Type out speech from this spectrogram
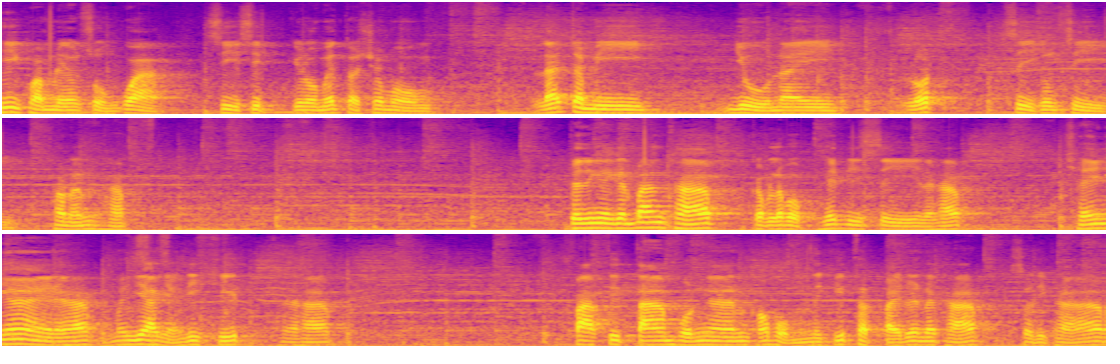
ที่ความเร็วสูงกว่า 40 กิโลเมตรต่อชั่วโมง และจะมีอยู่ใน รถ4คูณ4เท่านั้นครับ เป็นยังไงกันบ้างครับ กับระบบ HDC นะครับ ใช้ง่ายนะครับ ไม่ยากอย่างที่คิดนะครับ ฝากติดตามผลงานของผมในคลิปถัดไปด้วยนะครับ สวัสดีครับ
